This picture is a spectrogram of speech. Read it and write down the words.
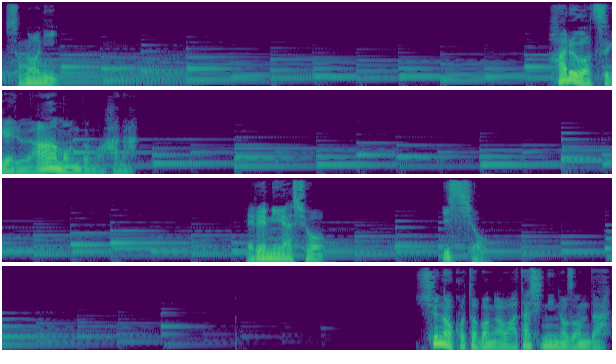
その2春を告げるアーモンドの花。エレミア書一章。主の言葉が私に望んだ。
